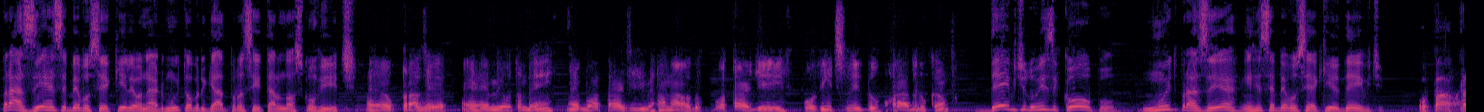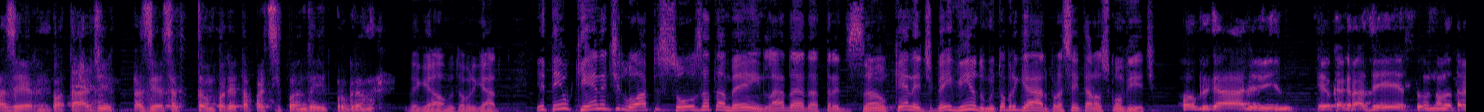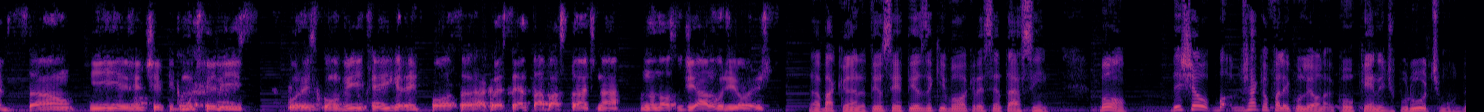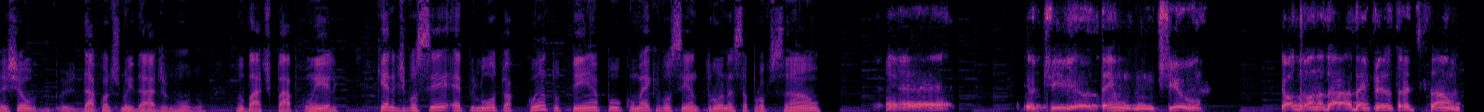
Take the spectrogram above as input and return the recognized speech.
Prazer receber você aqui, Leonardo. Muito obrigado por aceitar o nosso convite. É, o prazer é meu também. É, boa tarde, Ronaldo. Boa tarde, ouvintes do Morado do Campo. David Luiz e Colpo. Muito prazer em receber você aqui, David. Opa, prazer. Boa tarde. Prazer então poder estar participando aí do programa. Legal, muito obrigado. E tem o Kennedy Lopes Souza também, lá da, da Tradição. Kennedy, bem-vindo, muito obrigado por aceitar nosso convite. Obrigado, Evino. Eu que agradeço, o nome da Tradição, e a gente fica muito feliz por esse convite aí, que a gente possa acrescentar bastante na, no nosso diálogo de hoje. Ah, bacana, eu tenho certeza que vão acrescentar sim. Bom, deixa eu, já que eu falei com o, Leon, com o Kennedy por último, deixa eu dar continuidade no, no, no bate-papo com ele. Kennedy, você é piloto há quanto tempo? Como é que você entrou nessa profissão? É, eu, tive, eu tenho um tio que é o dono da, da empresa Tradição,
